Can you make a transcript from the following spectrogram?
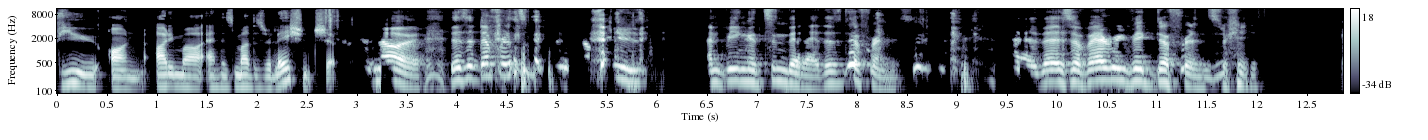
view on Arima and his mother's relationship. No, there's a difference between confused and being a tsundere. There's difference. There's a very big difference.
